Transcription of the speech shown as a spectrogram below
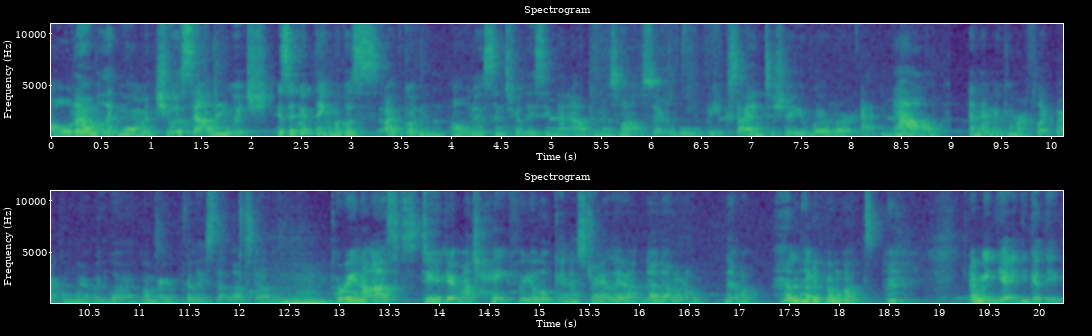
older, like more mature sounding, which is a good thing because I've gotten older since releasing that album as well. So it will be exciting to show you where we're at now and then we can reflect back on where we were when we released that last album. Karina asks, do you get much hate for your look in Australia? No, not at all. Never. not even once. I mean, yeah, you get the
